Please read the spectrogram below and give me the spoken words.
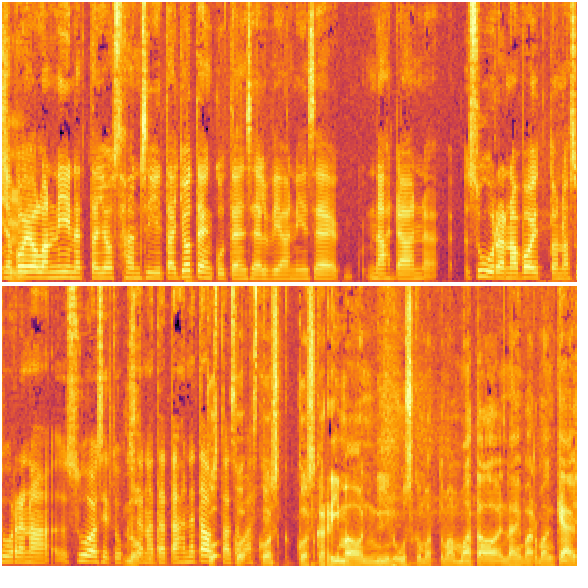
ja voi olla niin, että jos hän siitä jotenkuten selviää, niin se nähdään suurena voittona, suurena suosituksena no, tätä hänen taustansa ko- ko- koska, koska rima on niin uskomattoman matala, näin varmaan käy.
